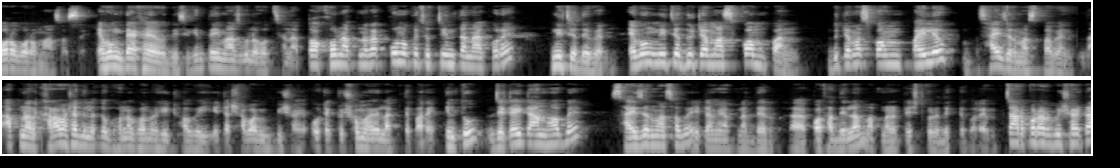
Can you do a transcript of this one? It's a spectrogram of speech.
বড় বড় মাছ আছে এবং দেখায়ও দিছে, কিন্তু এই মাছগুলো হচ্ছে না। তখন আপনারা কোনো কিছু চিন্তা না করে নিচে দেবেন এবং নিচে দুইটা মাছ কম পান। দুইটা মাছ কম পাইলেও সাইজের মাছ পাবেন। আপনার খারাপ আশা দিলে তো ঘন ঘন হিট হবেই, এটা স্বাভাবিক বিষয়, ওটা একটু সময়ও লাগতে পারে। কিন্তু যেটাই টান হবে সাইজের মাছ হবে, এটা আমি আপনাদের কথা দিলাম, আপনারা টেস্ট করে দেখতে পারেন। চার করার বিষয়টা,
